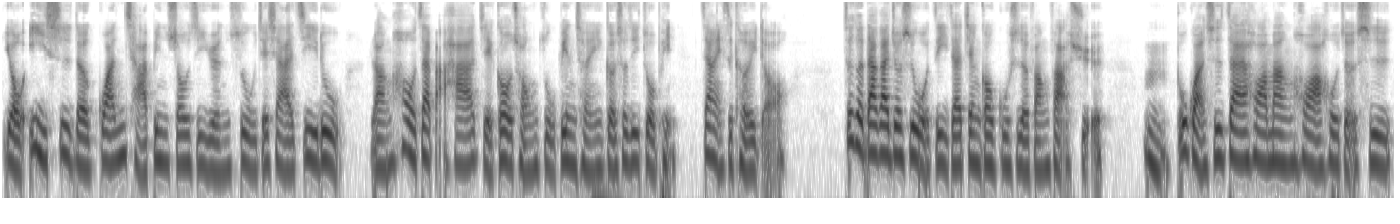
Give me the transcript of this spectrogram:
有意识的观察并收集元素，接下来记录，然后再把它结构重组，变成一个设计作品，这样也是可以的哦。这个大概就是我自己在建构故事的方法学，嗯，不管是在画漫画，或者是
